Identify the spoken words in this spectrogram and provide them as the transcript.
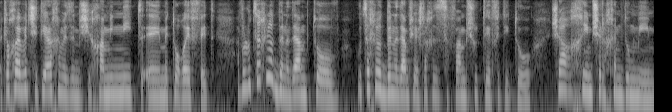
את לא חייבת שתהיה לכם איזו משיכה מינית אה, מטורפת, אבל הוא צריך להיות בן אדם טוב, הוא צריך להיות בן אדם שיש לך איזו שפה משותפת איתו, שהערכים שלכם דומים,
